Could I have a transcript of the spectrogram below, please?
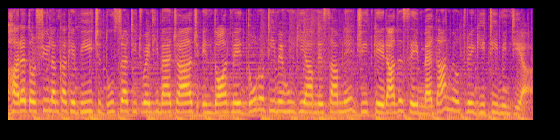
भारत और श्रीलंका के बीच दूसरा टी मैच आज इंदौर में दोनों टीमें होंगी आमने सामने जीत के इरादे से मैदान में उतरेगी टीम इंडिया।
